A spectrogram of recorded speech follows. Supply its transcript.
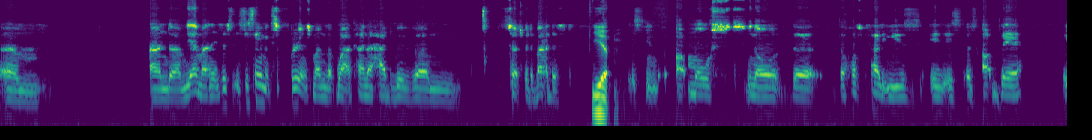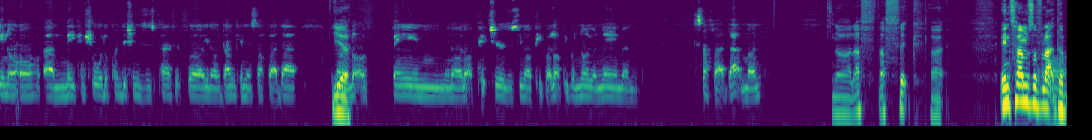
Um, and um, yeah, man, it's just it's the same experience, man. Like what I kind of had with um, Search for the Baddest. Yeah. It's you know, utmost, you know, the the hospitality is is, is, up there. You know, um, making sure the conditions is perfect for you know dunking and stuff like that. You know, Yeah. a lot of fame, you know, a lot of pictures. You know, people, a lot of people know your name and stuff like that, man. No, that's that's sick. Like, in terms of like the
